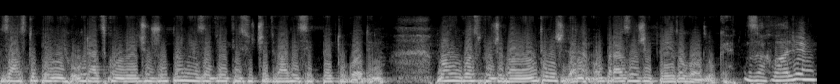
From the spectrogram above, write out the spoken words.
zastupljenih u Gradskom vijeću Županje za 2025. godinu. Molim gospođu Valentović da nam obrazloži prijedlog odluke. Zahvaljujem.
